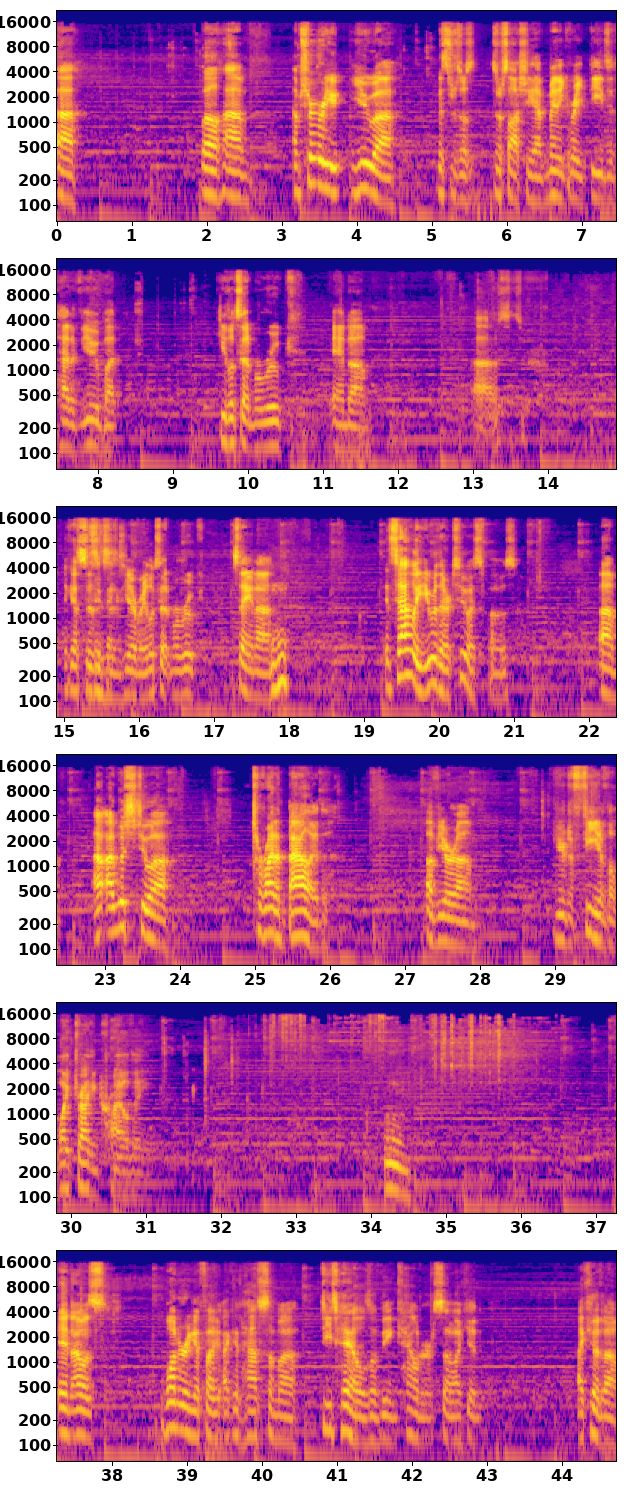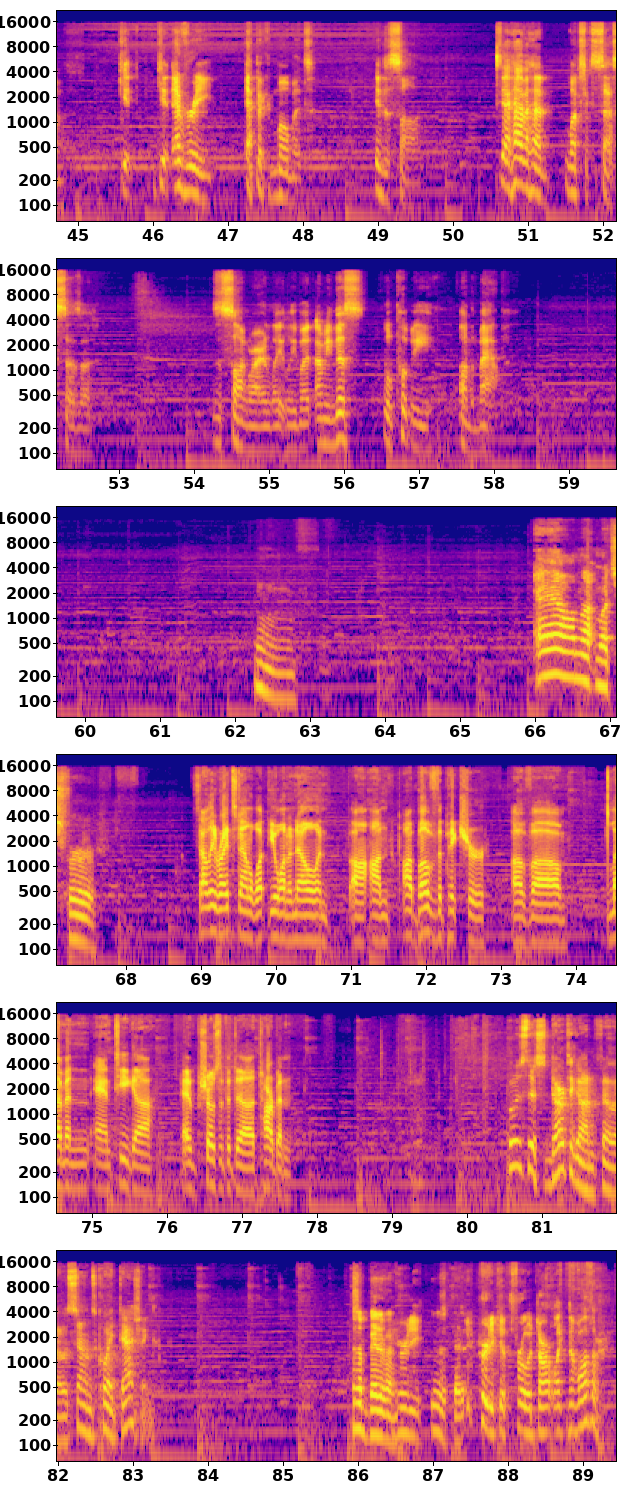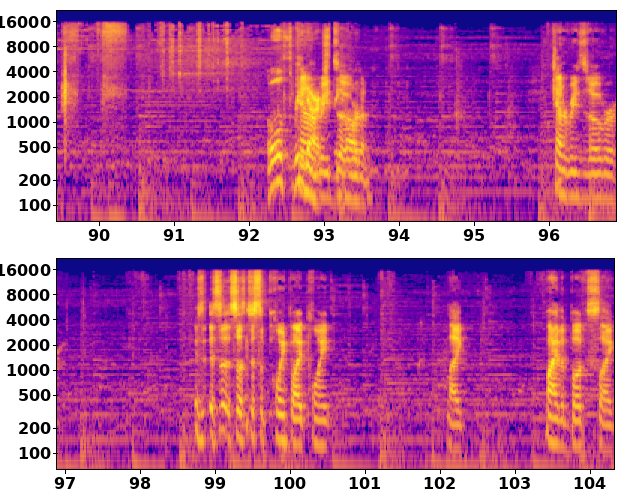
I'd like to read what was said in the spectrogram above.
Uh, well, um, I'm sure you, you, uh, Mr. Zorsashi, have many great deeds ahead of you, but he looks at Murook and, um, uh, I guess Zyzzyx isn't here, but he looks at Murook saying, uh, Mhm. and Sally, you were there too, I suppose. Um, I, I wish to, uh, to write a ballad of your, um, your defeat of the White Dragon Cryovain. Hmm. And I was wondering if I, I could have some uh, details of the encounter, so I could I could um get get every epic moment in the song. See, I haven't had much success as a as a songwriter lately, but I mean this will put me on the map. Hmm. Well, I'm not much for. Sally writes down what you want to know, and uh, on above the picture of um, Lemon Antigua and shows it to uh, Tarbin. Who is this Dartagon fellow? Sounds quite dashing. He was a bit of I a. heard he He was a bit. heard he could throw a dart like no other. Old three Kinda darts, reads they over. him. kind of reads it over. It's, it's, it's just a point by point, like by the books, like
